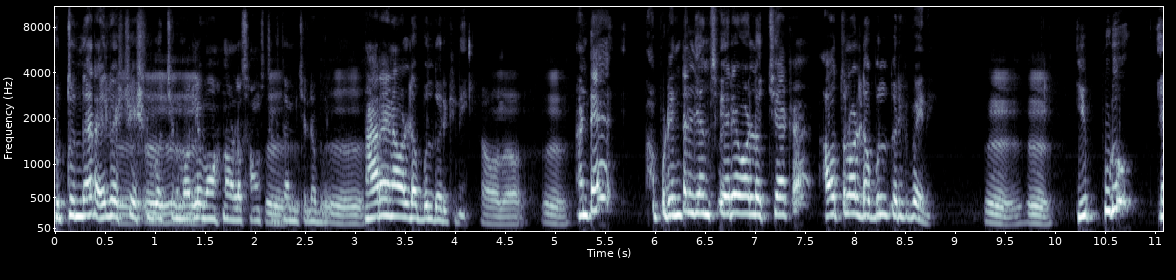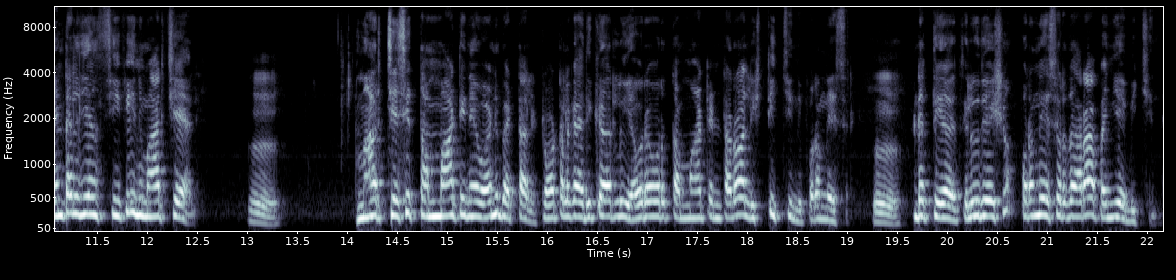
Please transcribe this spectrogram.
గుర్తుందా? రైల్వే స్టేషన్కి వచ్చిన మురళీమోహన్ వాళ్ళ సంస్థకి సంబంధించిన డబ్బులు. నారాయణ వాళ్ళ డబ్బులు దొరికినాయి. అంటే అప్పుడు ఇంటెలిజెన్స్ వేరే వాళ్ళు వచ్చాక అవతల వాళ్ళ డబ్బులు దొరికిపోయినాయి. ఇప్పుడు ఇంటెలిజెన్స్ చీఫ్ని మార్చేయాలి. మార్చేసి తమ మాట వినేవాడిని పెట్టాలి. టోటల్గా అధికారులు ఎవరెవరు తమ మాట వింటారో ఆ లిస్ట్ ఇచ్చింది పురంధేశ్వరి. అంటే తెలుగుదేశం పురంధేశ్వరి ద్వారా పని చేయించింది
